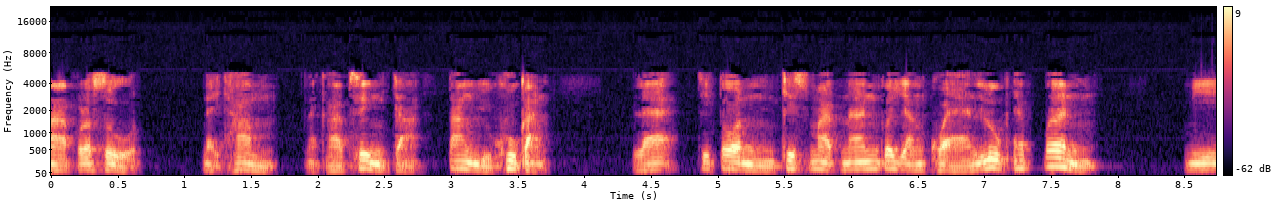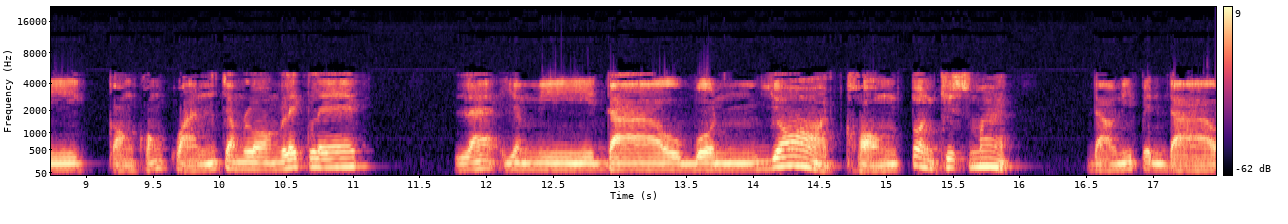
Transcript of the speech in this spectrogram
มาประสูติในถ้ำนะครับ ซึ่งจะตั้งอยู่คู่กัน และที่ต้นคริสต์มาสนั้นก็ยังแขวนลูกแอปเปิลมีกล่องของขวัญจำลองเล็กๆ และยังมีดาวบนยอดของต้นคริสต์มาสดาวนี้เป็นดาว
